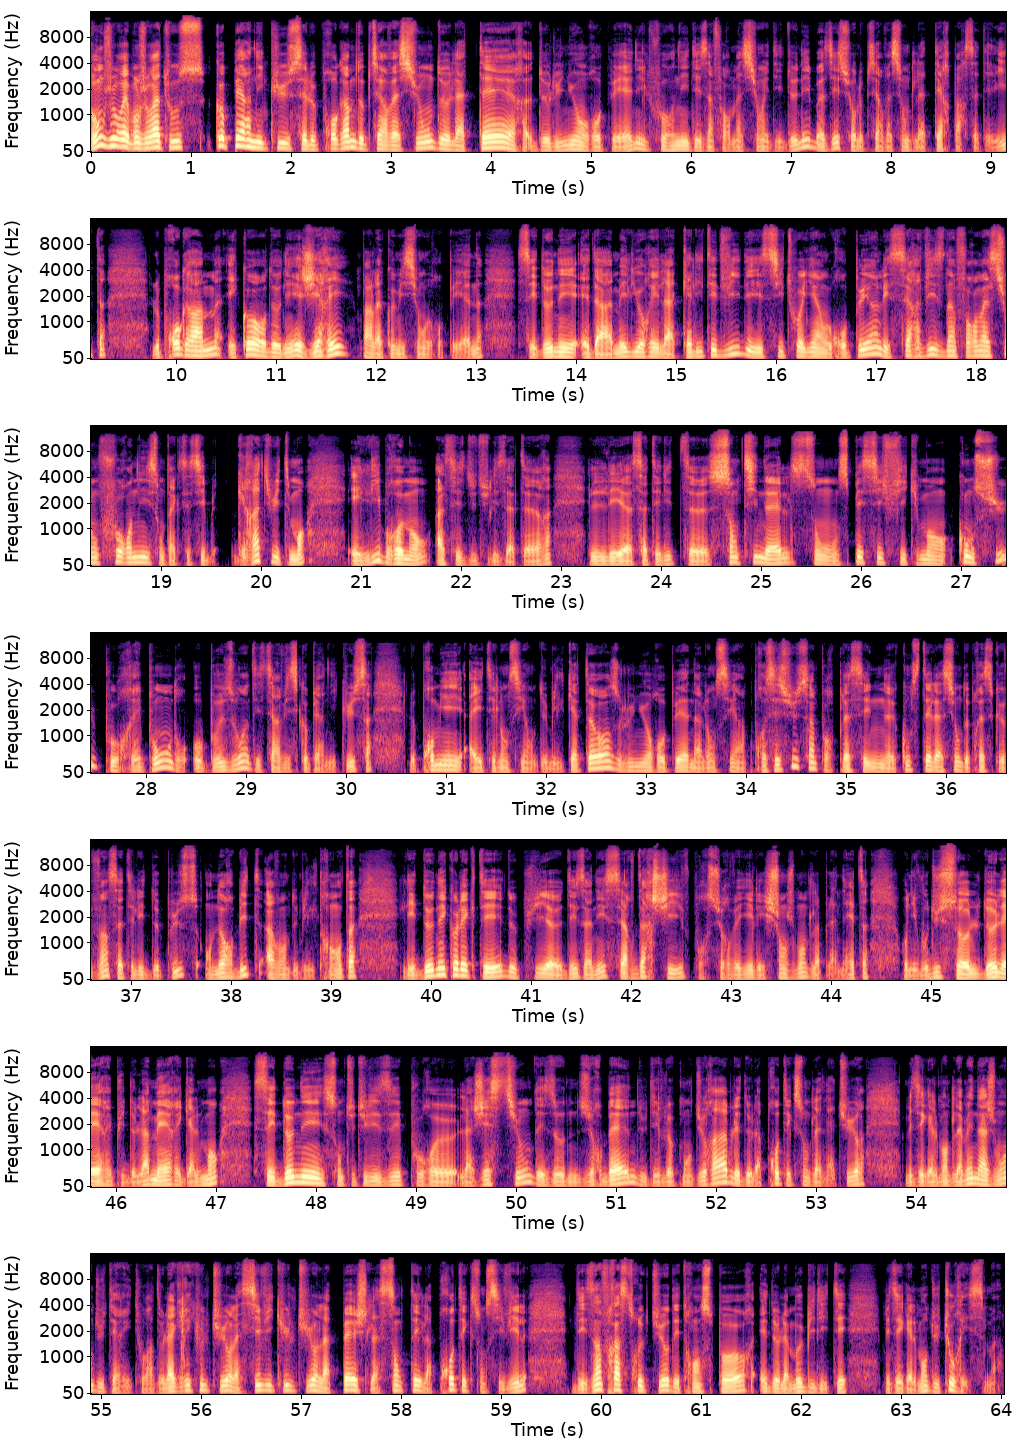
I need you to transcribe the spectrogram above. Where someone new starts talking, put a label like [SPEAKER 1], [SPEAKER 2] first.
[SPEAKER 1] Bonjour et bonjour à tous. Copernicus est le programme d'observation de la Terre de l'Union européenne. Il fournit des informations et des données basées sur l'observation de la Terre par satellite. Le programme est coordonné et géré par la Commission européenne. Ces données aident à améliorer la qualité de vie des citoyens européens. Les services d'information fournis sont accessibles gratuitement et librement à ses utilisateurs. Les satellites Sentinelle sont spécifiquement conçus pour répondre aux besoins des services Copernicus le premier a été lancé en 2014. L'Union européenne a lancé un processus hein, pour placer une constellation de presque 20 satellites de plus en orbite avant 2030. Les données collectées depuis euh, des années servent d'archives pour surveiller les changements de la planète au niveau du sol, de l'air et puis de la mer également. Ces données sont utilisées pour euh, la gestion des zones urbaines, du développement durable et de la protection de la nature, mais également de l'aménagement du territoire, de l'agriculture, la civiculture, la pêche, la santé, la protection civile des infrastructures, des transports et de la mobilité, mais également du tourisme.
